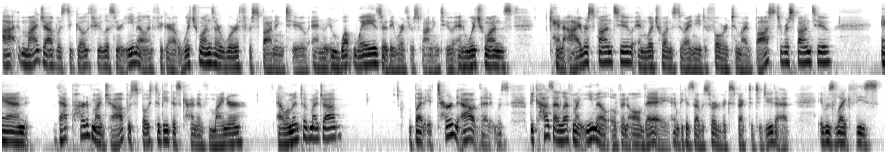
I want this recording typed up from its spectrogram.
I, my job was to go through listener email and figure out which ones are worth responding to, and in what ways are they worth responding to, and which ones can I respond to, and which ones do I need to forward to my boss to respond to. And that part of my job was supposed to be this kind of minor element of my job. But it turned out that it was because I left my email open all day and because I was sort of expected to do that, it was like these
